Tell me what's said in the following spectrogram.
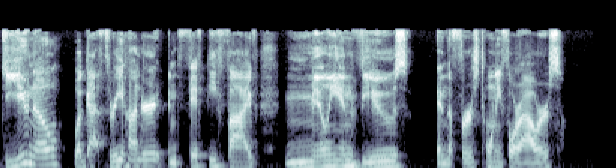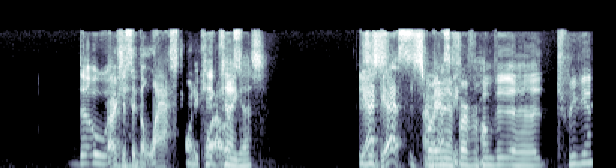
Do you know what got 355 million views in the first 24 hours? The, oh, I should say the last 24 can, hours. can I guess? Yeah, guess. It's I'm Spider-Man. Far From Home uh, preview.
